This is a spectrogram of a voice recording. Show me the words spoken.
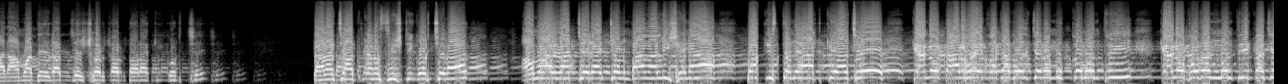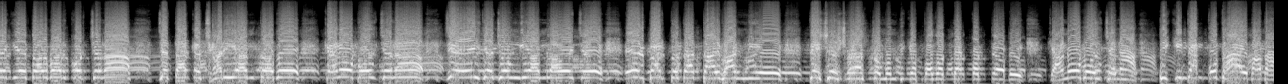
আর আমাদের রাজ্যের সরকার তারা কি করছে? তারা চাপ কেন সৃষ্টি করছে না? আমার রাজ্যের একজন বাঙালি সেনা পাকিস্তানে আটকে আছে। কেন তার হয়ে কথা বলছে না মুখ্যমন্ত্রী? কেন প্রধানমন্ত্রীর কাছে গিয়ে দরবার করছে না যে তাকে ছাড়িয়ে আনতে হবে? কেন বলছে না যে এই যে জঙ্গি হামলা হয়েছে, এর ব্যর্থতার দায়ভার নিয়ে দেশের স্বরাষ্ট্রমন্ত্রীকে পদত্যাগ করতে হবে? কেন বলছে না? টিকিটা কোথায় বাধা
